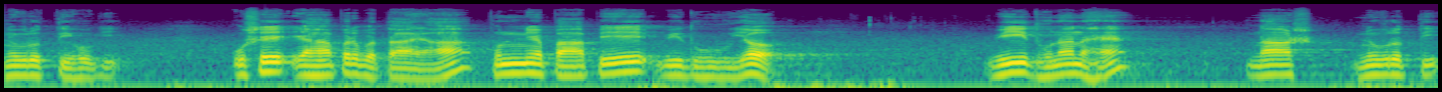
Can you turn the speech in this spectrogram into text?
निवृत्ति होगी। उसे यहाँ पर बताया, पुण्य पापे विधूय। विधुनन है, नाश, निवृत्ति।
